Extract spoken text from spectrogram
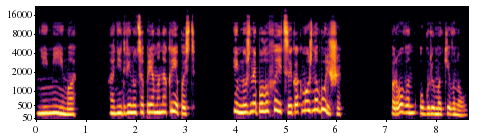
«Не мимо. Они двинутся прямо на крепость. Им нужны полуфейцы как можно больше». Рован угрюмо кивнул.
